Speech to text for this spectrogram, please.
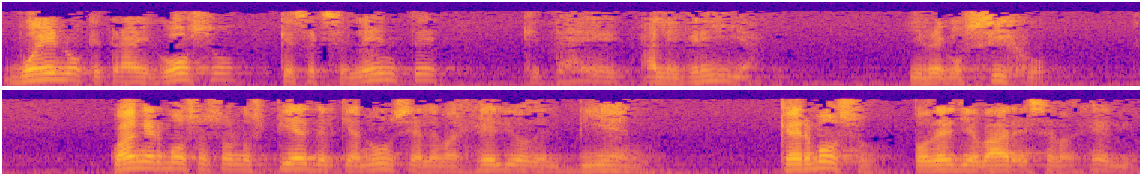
bueno, que trae gozo, que es excelente, que trae alegría y regocijo. Cuán hermosos son los pies del que anuncia el Evangelio del bien. Qué hermoso poder llevar ese Evangelio.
